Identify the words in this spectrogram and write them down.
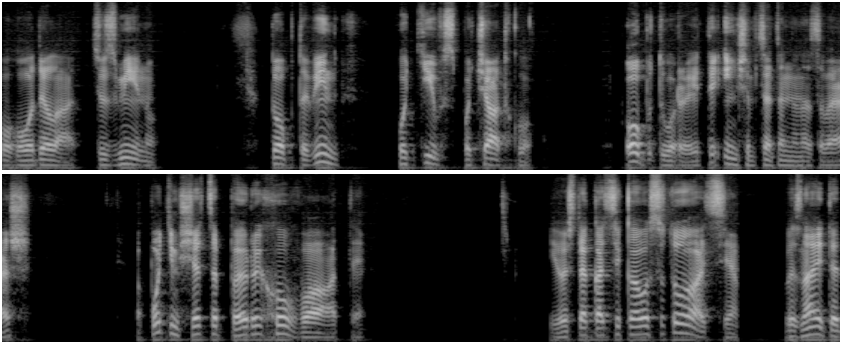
погодила цю зміну. Тобто він хотів спочатку обдурити, іншим це ти не назвеш, а потім ще це переховати. І ось така цікава ситуація. Ви знаєте,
